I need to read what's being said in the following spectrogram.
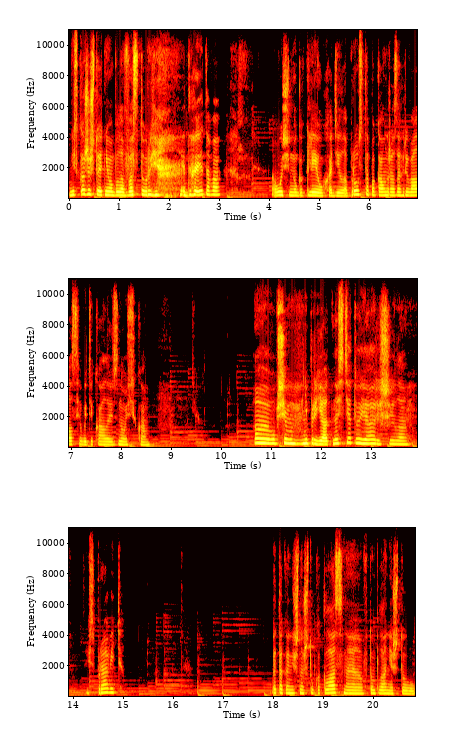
Не скажу, что я от него была в восторге. До этого очень много клея уходило. Просто пока он разогревался, вытекало из носика. А, в общем, неприятность эту я решила исправить. Это, конечно, штука классная в том плане, что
